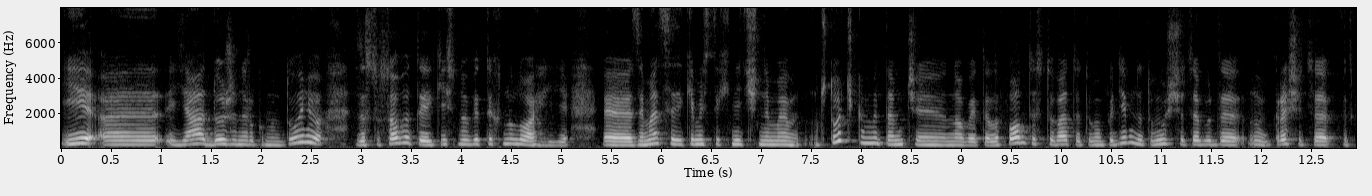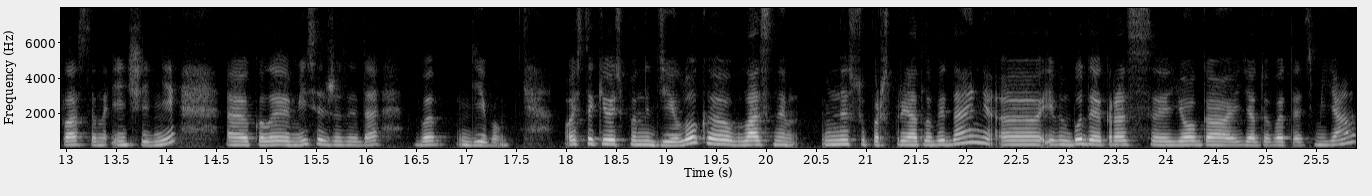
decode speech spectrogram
І е, я дуже не рекомендую застосовувати якісь нові технології, е, займатися якимись технічними штучками там, чи новий телефон тестувати, тому подібне, тому що це буде ну, краще це відкласти на інші дні, е, коли місяць вже зайде в діво. Ось такий ось понеділок, е, власне, не супер сприятливий день, е, і він буде якраз йога ядовита змія.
